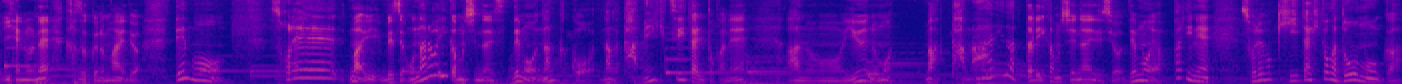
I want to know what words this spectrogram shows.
家のね家族の前では。でもそれまあ別におならはいいかもしれないです。でもなんかこうなんかため息ついたりとかねあのー、いうのもまあたまにだったらいいかもしれないですよでもやっぱりねそれを聞いた人がどう思うか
